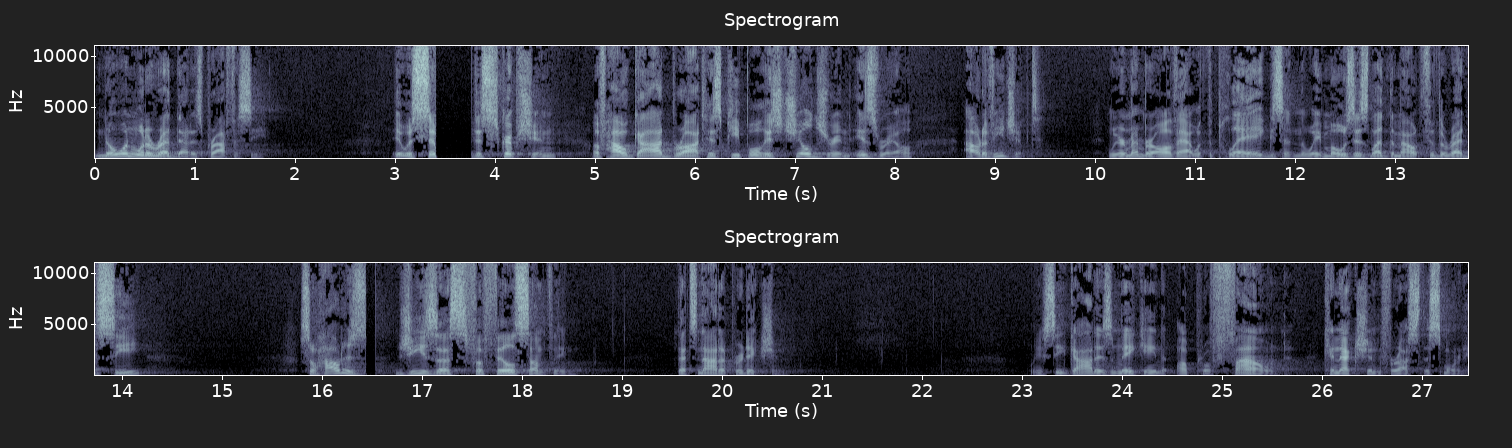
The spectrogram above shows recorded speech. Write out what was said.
No one would have read that as prophecy. It was simply a description of how God brought his people, his children, Israel, out of Egypt. We remember all that with the plagues and the way Moses led them out through the Red Sea. So, how does Jesus fulfill something that's not a prediction? Well, you see, God is making a profound connection for us this morning.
